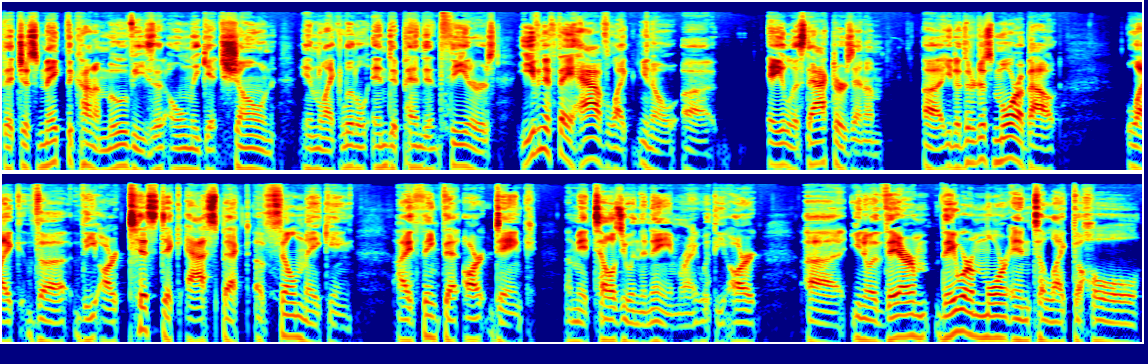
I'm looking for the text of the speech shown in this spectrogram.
that just make the kind of movies that only get shown in like little independent theaters, even if they have like you know uh, A-list actors in them. Uh, you know, they're just more about like the the artistic aspect of filmmaking. I think that Art Dink I mean, it tells you in the name, right? With the art, uh, you know, they're they were more into like the whole,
